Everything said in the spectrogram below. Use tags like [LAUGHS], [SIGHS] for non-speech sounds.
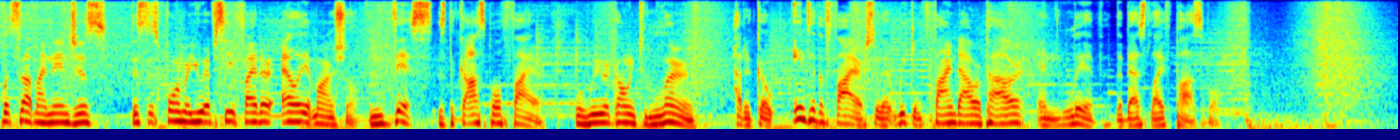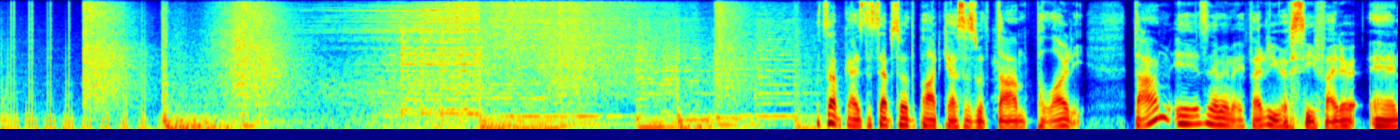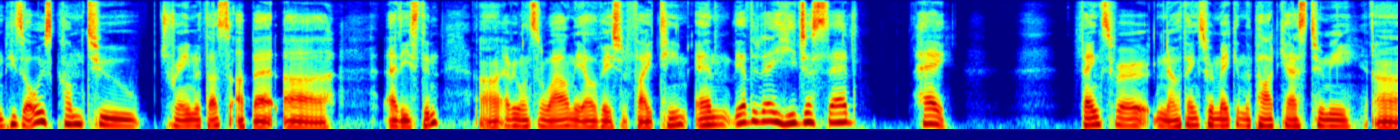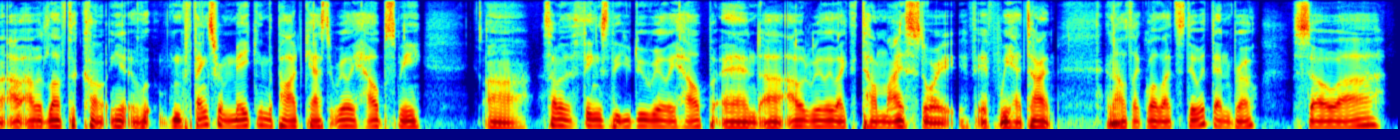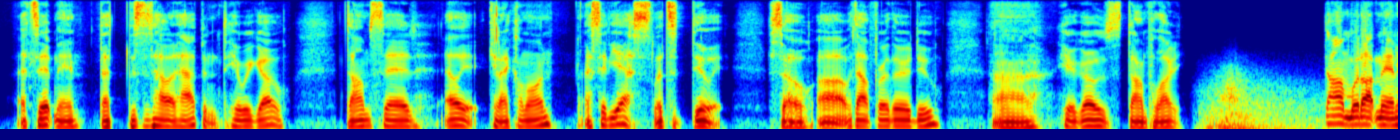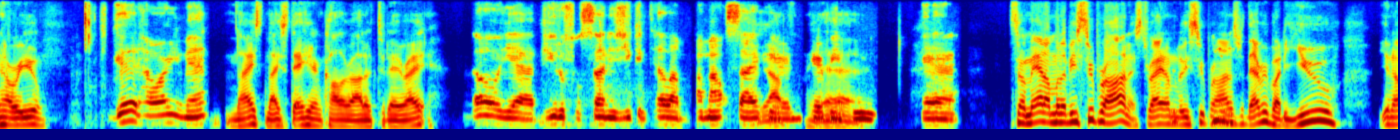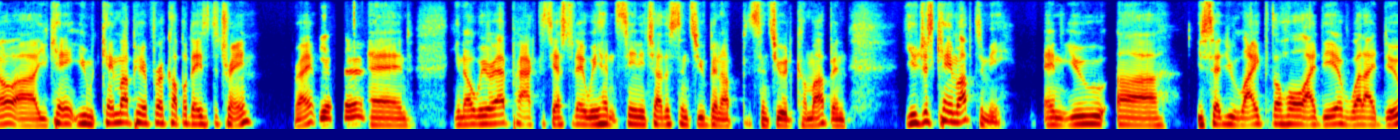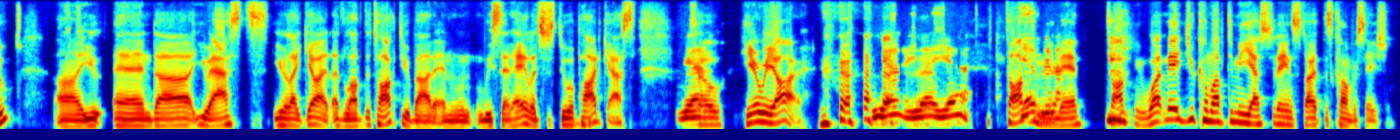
What's up, my ninjas? This is former UFC fighter Elliot Marshall, and this is the Gospel of Fire, where we are going to learn how to go into the fire so that we can find our power and live the best life possible. What's up, guys? This episode of the podcast is with Dom Pilarte. Dom is an MMA fighter, UFC fighter, and he's always come to train with us up at uh, at Easton uh, every once in a while on the Elevation Fight team. And the other day, he just said, "Hey, thanks for you know thanks for making the podcast to me. Uh, I, I, would love to come. You know, thanks for making the podcast. It really helps me." Uh, some of the things that you do really help, and uh, I would really like to tell my story if, if we had time. And I was like, "Well, let's do it then, bro." So uh, that's it, man. That this is how it happened. Here we go. Dom said, Elliot, can I come on? I said, yes, let's do it. So uh, without further ado, uh, here goes Dom Pilarte. Dom, what up, man? How are you? Good. How are you, man? Nice, nice day here in Colorado today, right? Oh yeah, beautiful sun. As you can tell, I'm I'm outside yep. here in Airbnb. Yeah. yeah. So man, I'm gonna be super honest, right? I'm gonna be super mm-hmm. honest with everybody. You, you know, uh, you can't you came up here for a couple days to train, right? Yes, sir. And you know, we were at practice yesterday. We hadn't seen each other since you've been up since you had come up, and you just came up to me and you uh you said you liked the whole idea of what I do. Uh, you and uh, you asked, you're like, yo, I'd, I'd, love to talk to you about it. And we said, hey, let's just do a podcast. Yeah. So here we are. yeah, yeah, yeah. [LAUGHS] Talk yeah, to me, man. man. Talk to me. What made you come up to me yesterday and start this conversation?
